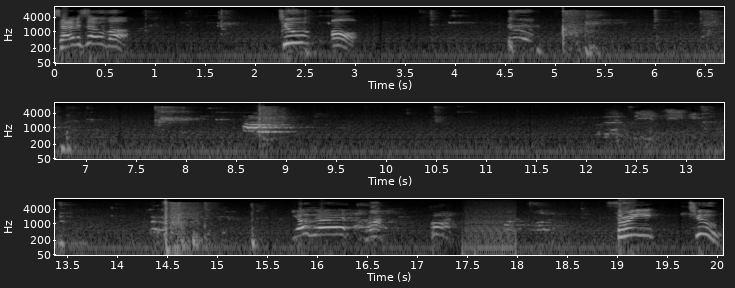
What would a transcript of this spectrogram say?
Service over. Two all. Eight. Yogurt. Three two.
